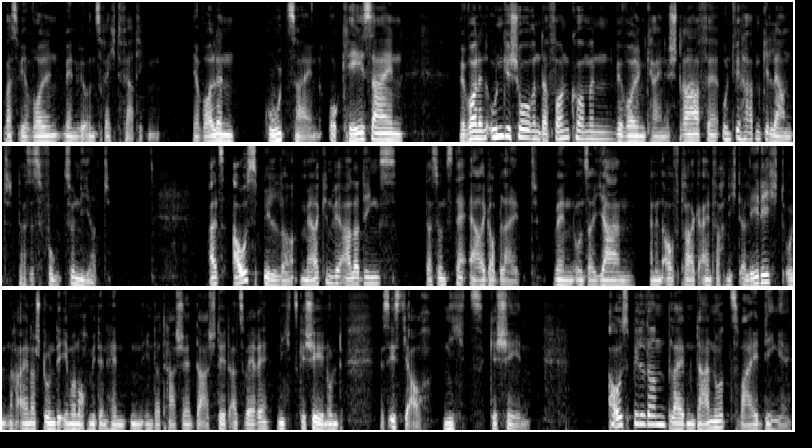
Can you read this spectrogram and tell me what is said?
was wir wollen, wenn wir uns rechtfertigen. Wir wollen gut sein, okay sein, wir wollen ungeschoren davonkommen, wir wollen keine Strafe und wir haben gelernt, dass es funktioniert. Als Ausbilder merken wir allerdings, dass uns der Ärger bleibt, wenn unser Jan einen Auftrag einfach nicht erledigt und nach einer Stunde immer noch mit den Händen in der Tasche dasteht, als wäre nichts geschehen. Und es ist ja auch nichts geschehen. Ausbildern bleiben da nur zwei Dinge.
